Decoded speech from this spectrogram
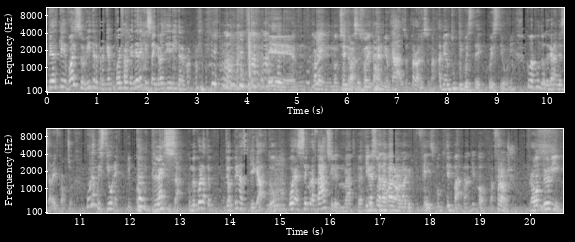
Perché vuoi sorridere perché vuoi far vedere che sei in grado di ridere. e, vabbè, non c'entra la sessualità nel mio caso, però insomma abbiamo tutte queste questioni. Come appunto del grande sarà il frocio. Una questione complessa, come quella che vi ho appena spiegato, ora sembra facile, ma perché... Questa sono... è la parola che Facebook ti banna ogni volta, frocio. Proprio lì.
